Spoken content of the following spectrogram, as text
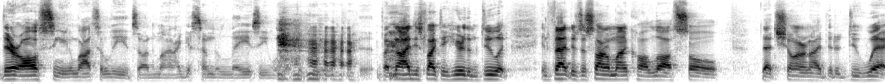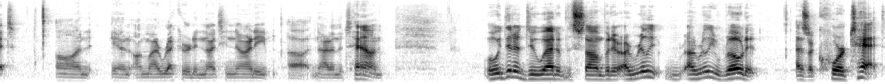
they're all singing lots of leads on mine. I guess I'm the lazy one. but no, I just like to hear them do it. In fact, there's a song of mine called Lost Soul that Shawn and I did a duet on in, on my record in 1990, uh, Night in the Town. Well, we did a duet of the song, but I really, I really wrote it as a quartet.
